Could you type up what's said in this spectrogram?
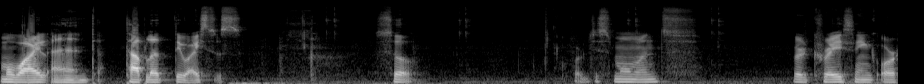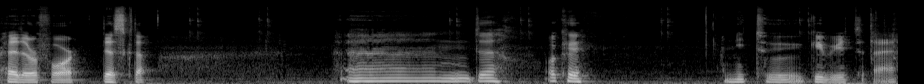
mobile and tablet devices. So for this moment we're creating our header for desktop and uh, okay. I need to give it a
